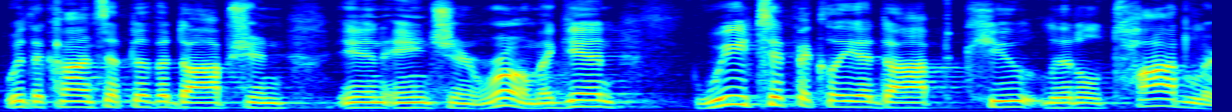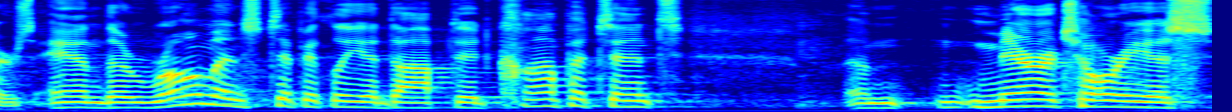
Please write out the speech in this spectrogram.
with the concept of adoption in ancient Rome. Again, we typically adopt cute little toddlers, and the Romans typically adopted competent, um, meritorious,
